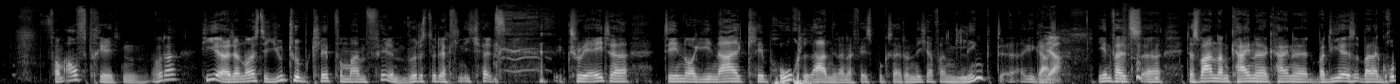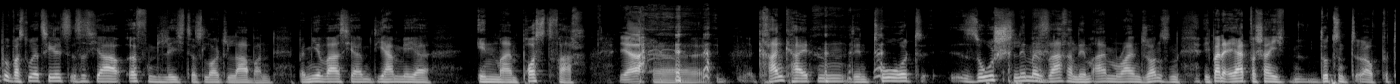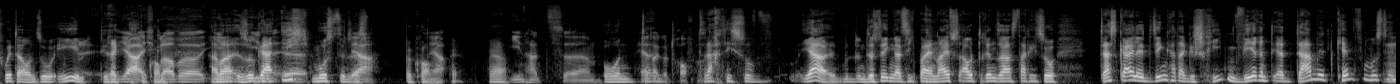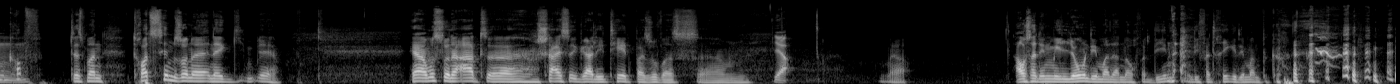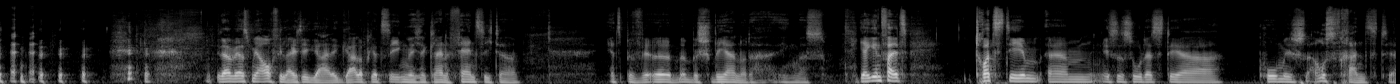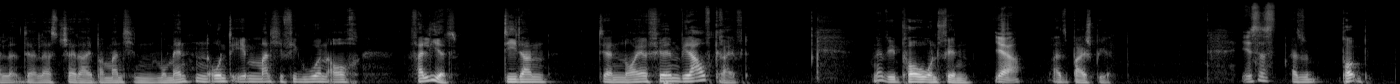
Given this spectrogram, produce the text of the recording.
vom Auftreten, oder? Hier, der neueste YouTube-Clip von meinem Film. Würdest du denn nicht als Creator den Originalclip hochladen in deiner Facebook-Seite und nicht einfach einen Link? Äh, egal. Ja. Jedenfalls, äh, das waren dann keine, keine, bei dir ist, bei der Gruppe, was du erzählst, ist es ja öffentlich, dass Leute labern. Bei mir war es ja, die haben mir ja in meinem Postfach Ja, äh, Krankheiten, den Tod, so schlimme Sachen, dem einen Ryan Johnson. Ich meine, er hat wahrscheinlich ein Dutzend auf Twitter und so eh direkt ja ich bekommen. glaube, ihn- Aber sogar ihn, ich äh, musste das ja, bekommen. Ja. Ja. Ihn hat ähm, Und härter getroffen. dachte ich so, ja, und deswegen, als ich bei Knives Out drin saß, dachte ich so, das geile Ding hat er geschrieben, während er damit kämpfen musste Mhm. im Kopf. Dass man trotzdem so eine Energie, ja, ja man muss so eine Art äh, Scheißegalität bei sowas ähm, Ja, Ja. Außer den Millionen, die man dann noch verdient und die Verträge, die man bekommt. da wäre es mir auch vielleicht egal. Egal, ob jetzt irgendwelche kleine Fans sich da jetzt be äh, beschweren oder irgendwas. Ja, jedenfalls, trotzdem ähm, ist es so, dass der komisch ausfranst, der, der Last Jedi, bei manchen Momenten und eben manche Figuren auch verliert, die dann der neue Film wieder aufgreift. Ne, wie Poe und Finn ja. als Beispiel. Ist es, Also,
